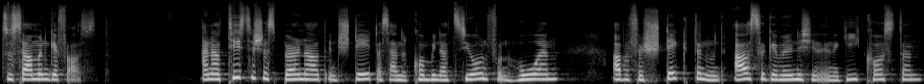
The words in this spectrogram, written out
Zusammengefasst. Ein autistisches Burnout entsteht aus einer Kombination von hohen, aber versteckten und außergewöhnlichen Energiekosten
